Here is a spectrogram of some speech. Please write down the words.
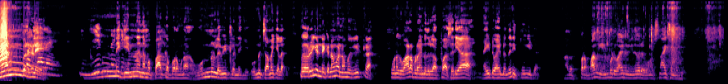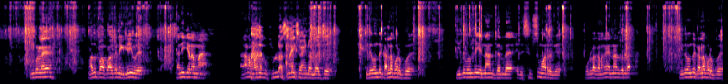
நண்பர்களே இன்னைக்கு என்ன நம்ம பார்க்க போகிறோம்னா ஒன்றும் இல்லை வீட்டில் இன்னைக்கு ஒன்றும் சமைக்கலை. இப்போ வரைக்கும் இன்னைக்கு நம்ம நம்ம வீட்டில் உனக்கு வாழைப்பழம் வாங்கிட்டு வந்திருக்கு அப்பா சரியா? நைட்டு வாங்கிட்டு வந்து நீ தூங்கிட்ட. அது அப்புறம் பார்த்துக்க எம்பது வாங்கிட்டு இதுவரை உனக்கு ஸ்நாக்ஸ் இன்னைக்கு. நண்பர்களே மது பாப்பாவுக்கு இன்னைக்கு லீவு சனிக்கிழமை. அதனால் மதுக்கு ஃபுல்லாக ஸ்நாக்ஸ் வாங்கிட்டு வந்தாச்சு. இது வந்து கடலப்பருப்பு. இது வந்து என்னான்னு தெரில இது சிப்ஸ் மாதிரி இருக்குது உருளைக்கிழங்க என்னன்னு தெரில இது வந்து கடலப்பருப்பு.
